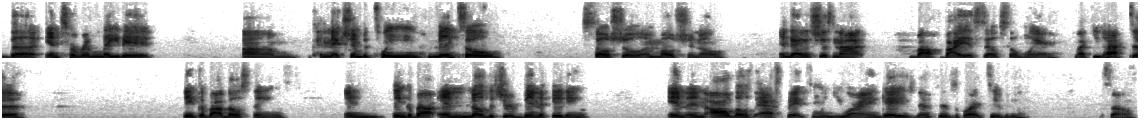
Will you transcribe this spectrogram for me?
the interrelated um, connection between mental, social, emotional, and that it's just not off by itself somewhere. Like you have to think about those things and think about and know that you're benefiting in in all those aspects when you are engaged in physical activity. So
